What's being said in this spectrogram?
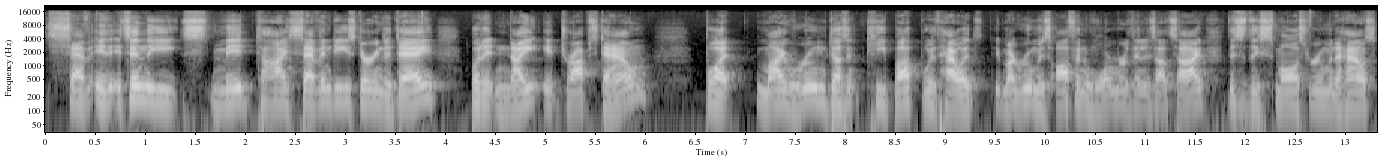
seven. It's in the mid to high seventies during the day, but at night it drops down. But my room doesn't keep up with how it's. My room is often warmer than it's outside. This is the smallest room in the house.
